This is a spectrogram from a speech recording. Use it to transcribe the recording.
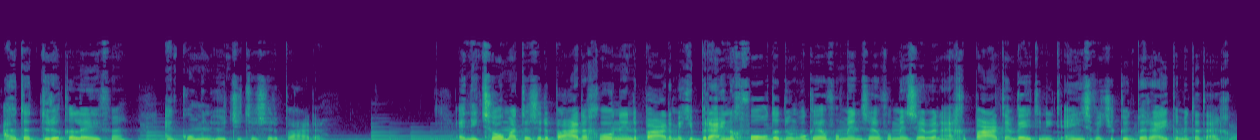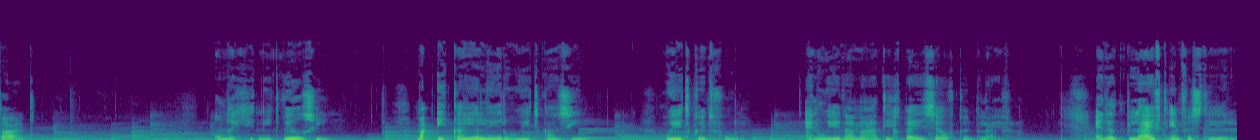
uit dat drukke leven en kom een uurtje tussen de paarden. En niet zomaar tussen de paarden, gewoon in de paarden met je brein nog vol. Dat doen ook heel veel mensen. Heel veel mensen hebben een eigen paard en weten niet eens wat je kunt bereiken met dat eigen paard. Omdat je het niet wil zien. Maar ik kan je leren hoe je het kan zien. Hoe je het kunt voelen. En hoe je daarna dicht bij jezelf kunt blijven. En dat blijft investeren.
